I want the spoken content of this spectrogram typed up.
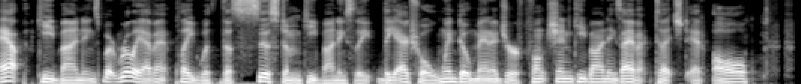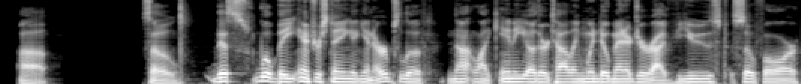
app key bindings, but really I haven't played with the system key bindings, the, the actual window manager function key bindings. I haven't touched at all. Uh, so this will be interesting. Again, Herbstluft, not like any other tiling window manager I've used so far.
